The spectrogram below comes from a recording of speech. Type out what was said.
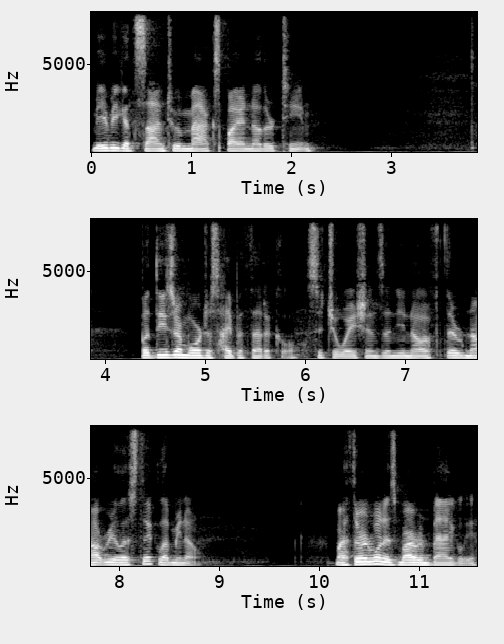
maybe gets signed to a max by another team. But these are more just hypothetical situations, and you know, if they're not realistic, let me know. My third one is Marvin Bagley.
